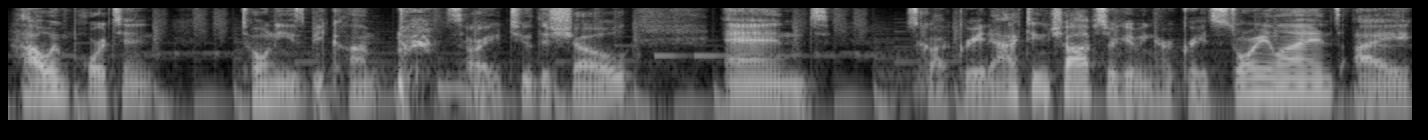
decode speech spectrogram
how important Toni's become sorry, to the show. And she's got great acting chops, they're giving her great storylines. I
